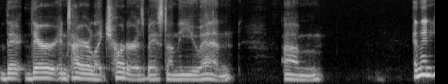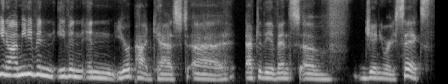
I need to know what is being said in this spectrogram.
their their entire like charter is based on the un um and then you know i mean even even in your podcast uh after the events of january 6th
